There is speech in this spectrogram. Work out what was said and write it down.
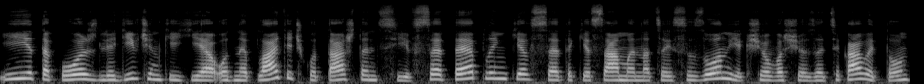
І також для дівчинки є одне платячко та штанці. Все тепленьке, все таке саме на цей сезон. Якщо вас щось зацікавить, то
